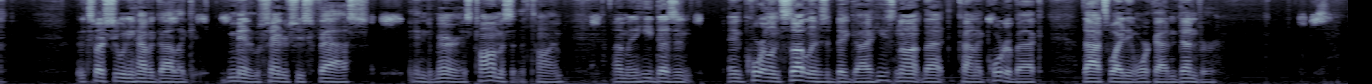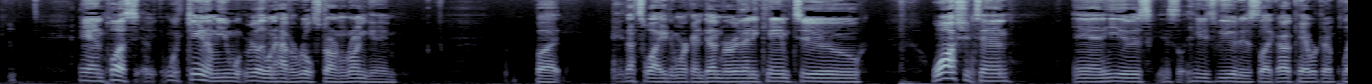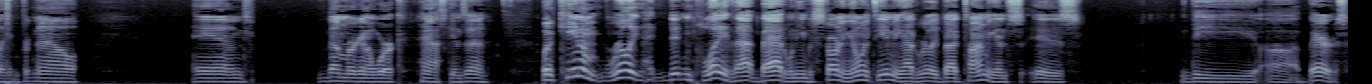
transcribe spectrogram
especially when you have a guy like Emmanuel Sanders who's fast and Demaryius Thomas at the time. I mean, he doesn't. And Courtland Sutton is a big guy. He's not that kind of quarterback. That's why he didn't work out in Denver. And plus, with Keenum, you really want to have a real strong run game. But that's why he didn't work on Denver. And then he came to Washington, and he was he's viewed as like, okay, we're gonna play him for now, and then we're gonna work Haskins in. But Keenum really didn't play that bad when he was starting. The only team he had really bad time against is the uh, Bears.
